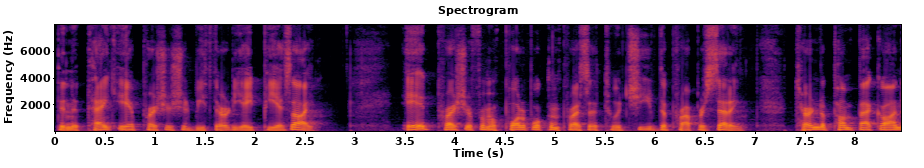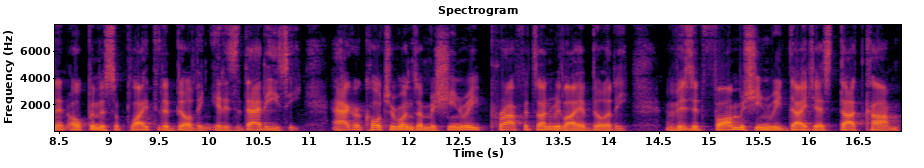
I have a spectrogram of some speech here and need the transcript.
then the tank air pressure should be 38 psi. Add pressure from a portable compressor to achieve the proper setting. Turn the pump back on and open the supply to the building. It is that easy. Agriculture runs on machinery, profits on reliability. Visit farmmachinerydigest.com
